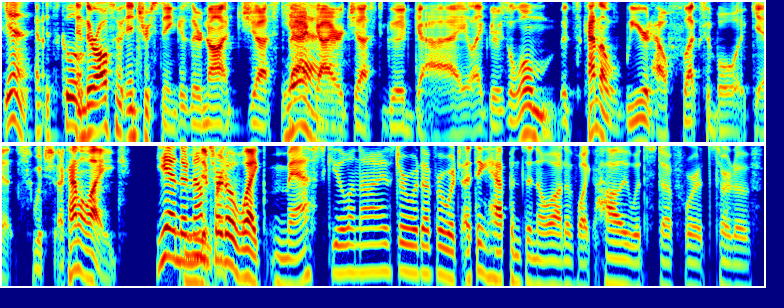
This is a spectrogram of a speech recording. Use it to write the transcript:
yeah And- it's cool And they're also interesting because they're not just bad guy or just good guy. Like there's a little. It's kind of weird how flexible it gets, which I kind of like. Yeah, and they're It's not different. sort of like masculinized or whatever, which I think happens in a lot of like Hollywood stuff where it's sort of.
